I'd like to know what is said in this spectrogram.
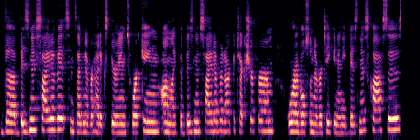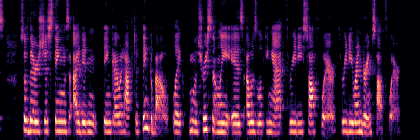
the business side of it since I've never had experience working on like the business side of an architecture firm or I've also never taken any business classes. So there's just things I didn't think I would have to think about. Like most recently is I was looking at 3D software, 3D rendering software.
